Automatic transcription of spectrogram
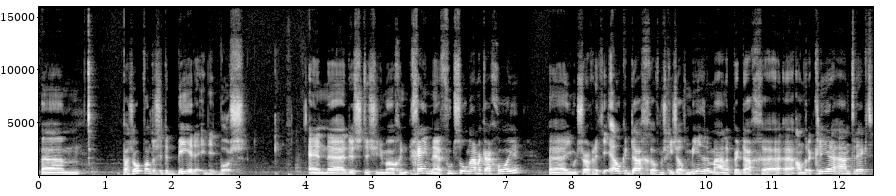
ehm, Pas op, want er zitten beren in dit bos. En eh, dus, dus jullie mogen geen eh, voedsel naar elkaar gooien. Je moet zorgen dat je elke dag, of misschien zelfs meerdere malen per dag, andere kleren aantrekt.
